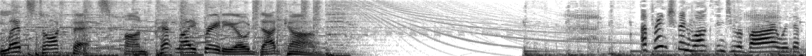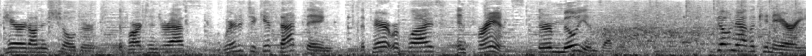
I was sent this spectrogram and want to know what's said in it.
Let's Talk Pets on PetLifeRadio.com. A Frenchman walks into a bar with a parrot on his shoulder. The bartender asks, Where did you get that thing? The parrot replies, In France. There are millions of them. Don't have a canary.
